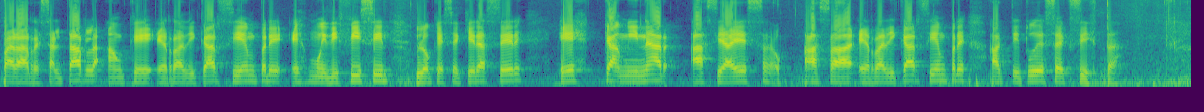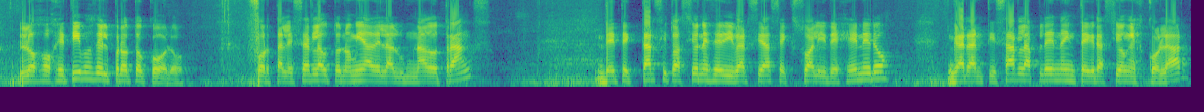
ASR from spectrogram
para resaltarla, aunque erradicar siempre es muy difícil, lo que se quiere hacer es caminar hacia eso, hacia erradicar siempre actitudes sexistas. Los objetivos del protocolo, fortalecer la autonomía del alumnado trans, detectar situaciones de diversidad sexual y de género, garantizar la plena integración escolar,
